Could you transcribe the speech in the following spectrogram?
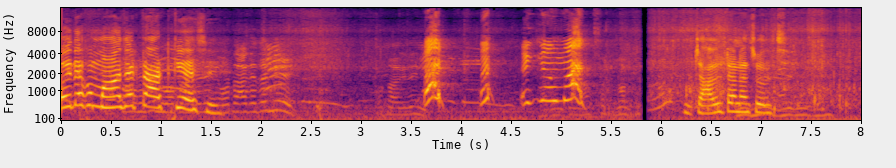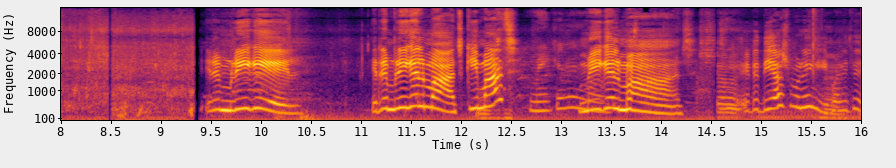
ওই দেখো মাছ একটা আটকে আছে। জাল টানা চলছে। এটা মৃগেল। এটা মৃগেল মাছ। কি মাছ? মৃগেল মাছ। এটা দিয়ে আসব নাকি বাড়িতে?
